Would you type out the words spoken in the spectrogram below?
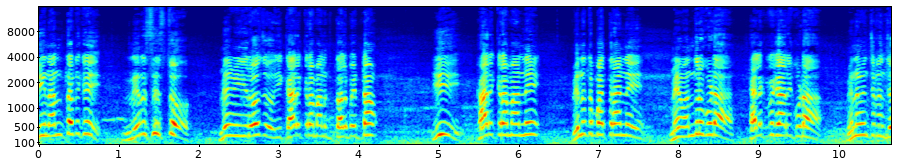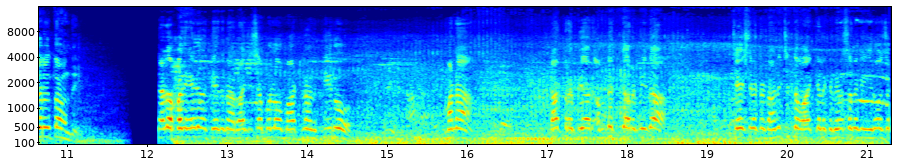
దీనంతటికీ నిరసిస్తూ మేము ఈరోజు ఈ కార్యక్రమానికి తలపెట్టాం. ఈ కార్యక్రమాన్ని వినతి పత్రాన్ని మేమందరూ కూడా కలెక్టర్ గారికి కూడా వినవించడం జరుగుతూ ఉంది. నెల పదిహేడవ తేదీన రాజ్యసభలో మాట్లాడిన తీరు మన డాక్టర్ బిఆర్ అంబేద్కర్ మీద చేసినటువంటి అనుచిత వ్యాఖ్యలకు నిరసనగా ఈరోజు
